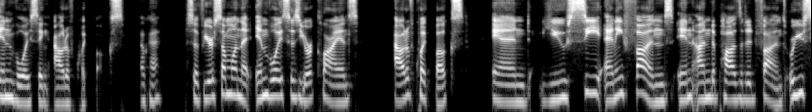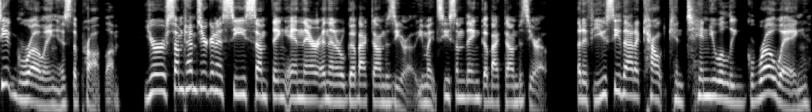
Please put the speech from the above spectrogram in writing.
invoicing out of QuickBooks. okay. So, if you're someone that invoices your clients out of QuickBooks and you see any funds in undeposited funds, or you see it growing, is the problem. You're sometimes you're going to see something in there and then it'll go back down to zero. You might see something go back down to zero. But if you see that account continually growing,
